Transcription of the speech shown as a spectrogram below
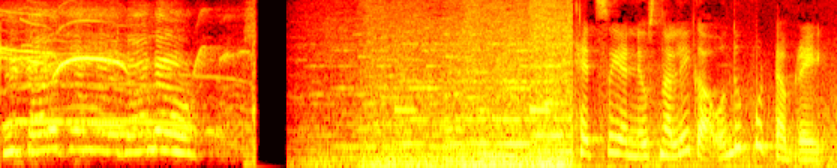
ಈ ಕಾರ್ಯಕ್ರಮಗಳ ನಾನು ನಲ್ಲಿ ಈಗ ಒಂದು ಪುಟ್ಟ ಬ್ರೇಕ್.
